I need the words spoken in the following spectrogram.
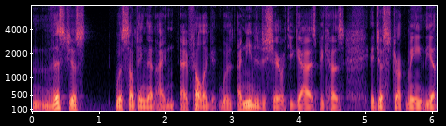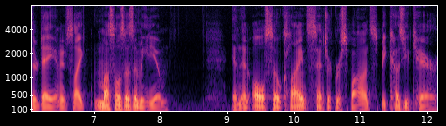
this just was something that I, I felt like it was I needed to share with you guys because it just struck me the other day and it's like muscles as a medium and then also client centric response because you care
